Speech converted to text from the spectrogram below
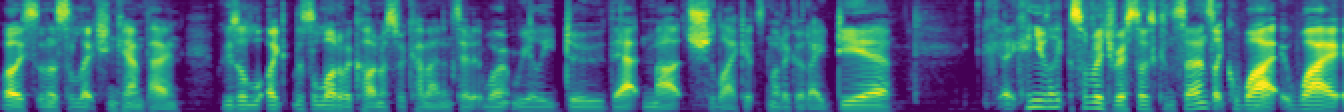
well, at least in this election campaign. Because like there's a lot of economists who come out and said it won't really do that much. Like it's not a good idea. Can you like sort of address those concerns? Like why why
